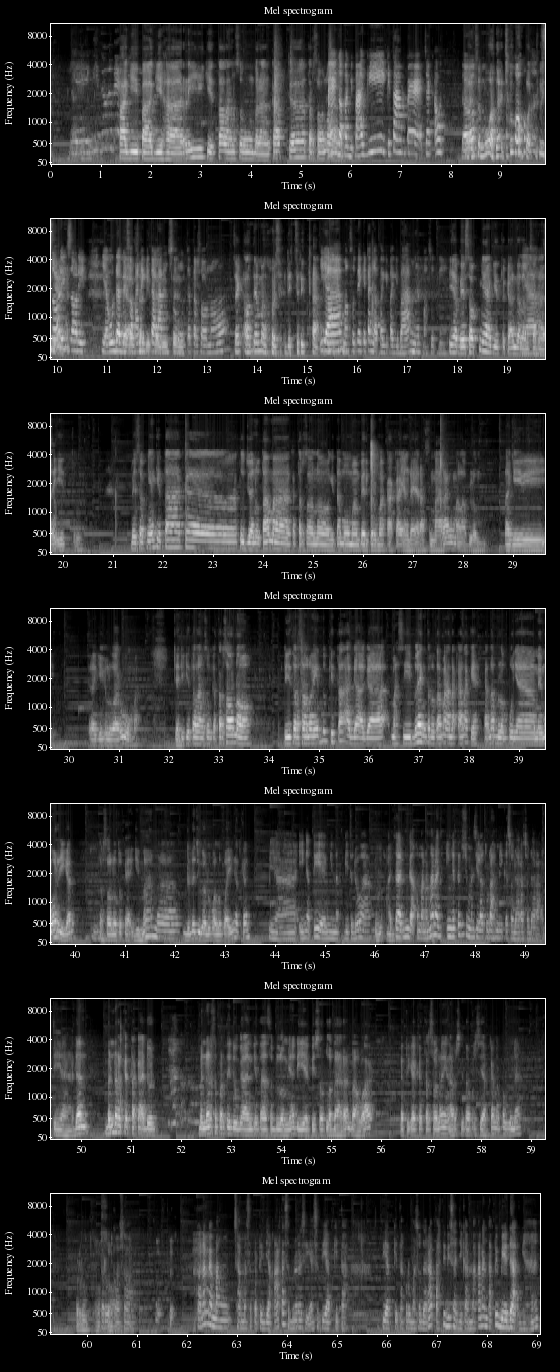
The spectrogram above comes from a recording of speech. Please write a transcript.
Pagi-pagi hari kita langsung berangkat ke Tersono. eh nggak pagi-pagi kita sampai check out Dong. semua nggak cukup Oh, waktunya. sorry sorry ya udah Ya, besokannya usah kita langsung ke Tersono Check outnya emang nggak usah diceritain. iya maksudnya kita nggak pagi-pagi banget maksudnya Iya besoknya gitu kan dalam Iya, sehari itu. Besoknya kita ke tujuan utama ke Tersono. Kita mau mampir ke rumah kakak yang daerah Semarang malah belum lagi lagi keluar rumah. Jadi kita langsung ke Tersono. Di Tersono itu kita agak-agak masih blank terutama anak-anak ya karena belum punya memori kan. Hmm. tersono tuh kayak gimana bunda juga lupa lupa ingat kan Ya inget ya nginep gitu doang. Mm-mm. Dan nggak ke mana-mana. Ingetnya tuh cuma silaturahmi ke saudara-saudara aja. Iya, dan bener kata Kak Dod, bener seperti dugaan kita sebelumnya di episode Lebaran bahwa ketika ke Tersono yang harus kita persiapkan apa Bunda? Perut kosong. Perut kosong. Karena memang sama seperti Jakarta sebenarnya sih ya setiap kita setiap kita ke rumah saudara pasti disajikan makanan tapi bedanya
